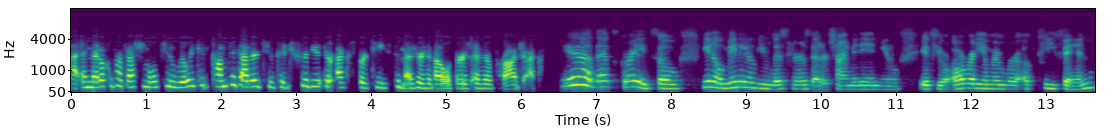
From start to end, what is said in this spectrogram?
uh, and medical professionals who really could come together to contribute their expertise to measure developers and their projects. Yeah, that's great. So, you know, many of you listeners that are chiming in, you, if you're already a member of PFIN,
